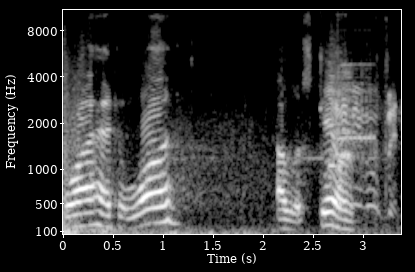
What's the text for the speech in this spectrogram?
Boy, I had to one. I was scared. Enemy movement.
